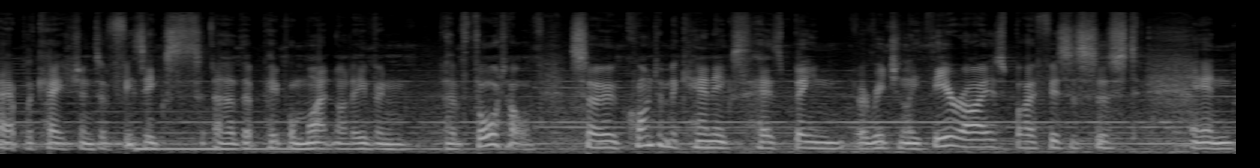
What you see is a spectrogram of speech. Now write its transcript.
applications of physics uh, that people might not even have thought of. So quantum mechanics has been originally theorized by physicists, and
